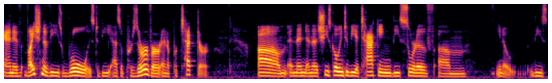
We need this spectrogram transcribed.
And if Vaishnavi's role is to be as a preserver and a protector, um, and then and then she's going to be attacking these sort of, um, you know, these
